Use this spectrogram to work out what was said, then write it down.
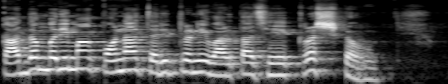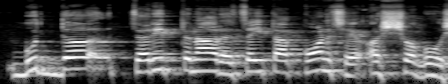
કાદંબરીમાં કોના ચરિત્રની વાર્તા છે? કૃષ્ણ. બુદ્ધ ચરિત્રના રચયિતા કોણ છે? અશ્વઘોષ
